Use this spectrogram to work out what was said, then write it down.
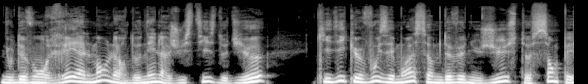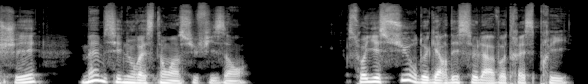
nous devons réellement leur donner la justice de Dieu, qui dit que vous et moi sommes devenus justes sans péché, même si nous restons insuffisants. Soyez sûrs de garder cela à votre esprit.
